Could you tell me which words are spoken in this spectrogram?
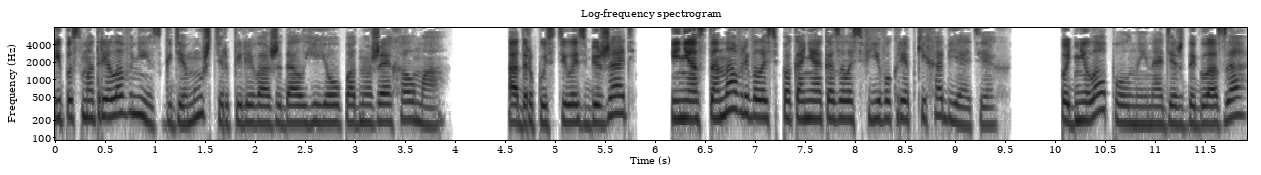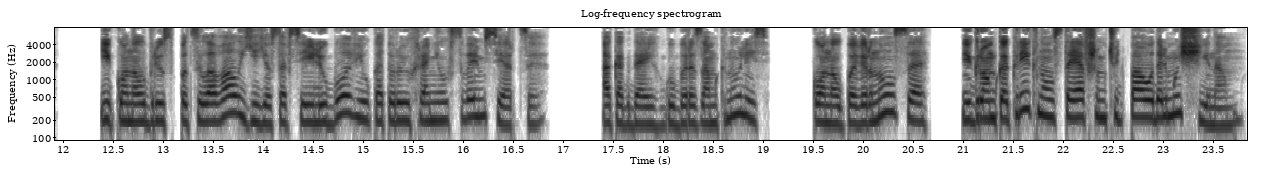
и посмотрела вниз, где муж терпеливо ожидал ее у подножия холма. Адер пустилась бежать и не останавливалась, пока не оказалась в его крепких объятиях. Подняла полные надежды глаза, и Конал Брюс поцеловал ее со всей любовью, которую хранил в своем сердце. А когда их губы разомкнулись, Конал повернулся и громко крикнул стоявшим чуть поодаль мужчинам.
